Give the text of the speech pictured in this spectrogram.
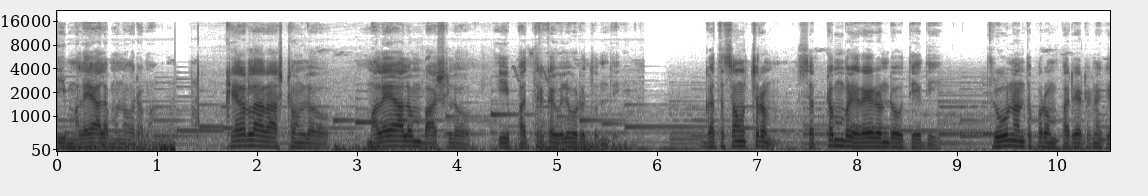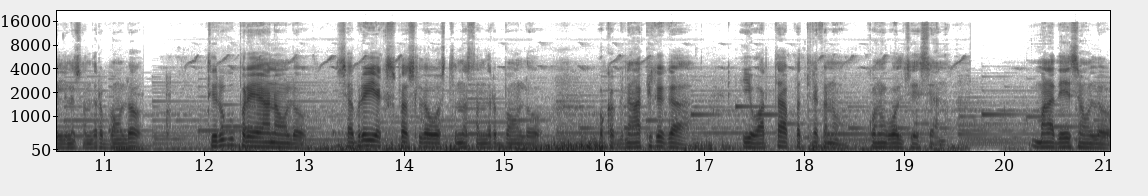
ఈ మలయాళ మనోరమ కేరళ రాష్ట్రంలో మలయాళం భాషలో ఈ పత్రిక వెలువడుతుంది. గత సంవత్సరం సెప్టెంబర్ ఇరవై రెండవ తేదీ తిరువనంతపురం పర్యటనకు వెళ్ళిన సందర్భంలో తిరుగు ప్రయాణంలో శబరి ఎక్స్ప్రెస్లో వస్తున్న సందర్భంలో ఒక జ్ఞాపికగా ఈ వార్తాపత్రికను కొనుగోలు చేశాను. మన దేశంలో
